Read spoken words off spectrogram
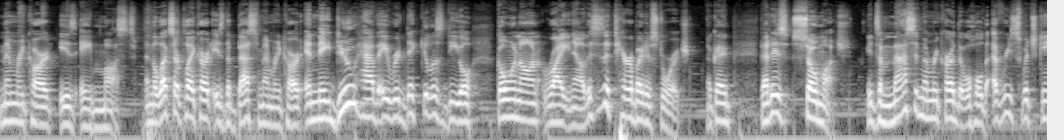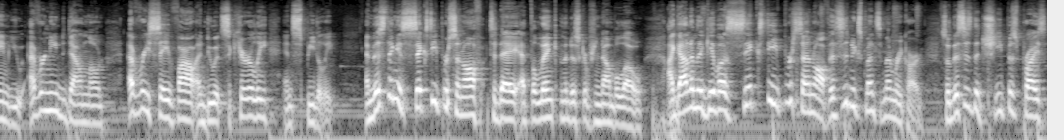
memory card is a must. And the Lexar Play card is the best memory card, and they do have a ridiculous deal going on right now. This is a terabyte of storage, okay? That is so much. It's a massive memory card that will hold every Switch game you ever need to download, every save file, and do it securely and speedily. And this thing is 60% off today at the link in the description down below. I got him to give us 60% off. This is an expensive memory card. So this is the cheapest price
